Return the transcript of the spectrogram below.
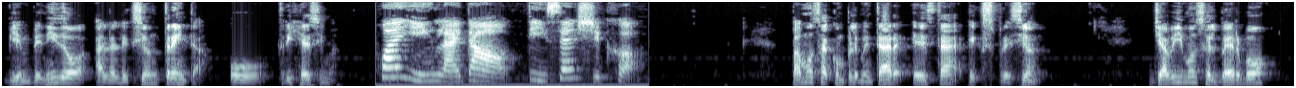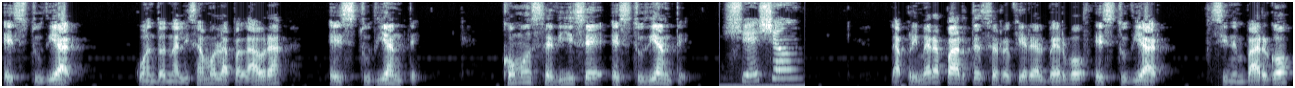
Bienvenido a la lección 30 o trigésima. 欢迎来到第三十课。 Vamos a complementar esta expresión. Ya vimos el verbo estudiar cuando analizamos la palabra estudiante. ¿Cómo se dice estudiante? 学生， La primera parte se refiere al verbo estudiar. Sin embargo,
